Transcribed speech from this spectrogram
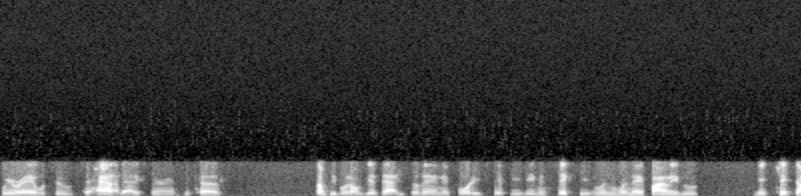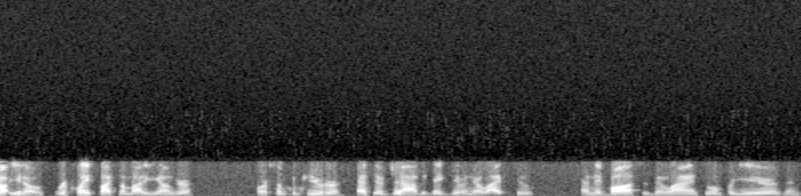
we were able to to have that experience because some people don't get that until then, in their 40s, 50s, even 60s, when when they finally get kicked out, you know, replaced by somebody younger or some computer at their job that they've given their life to, and their boss has been lying to them for years, and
